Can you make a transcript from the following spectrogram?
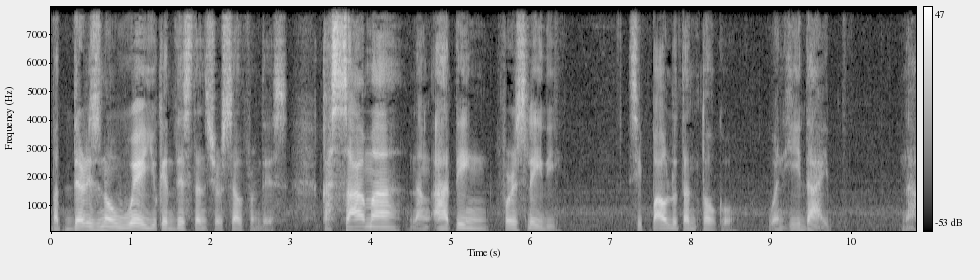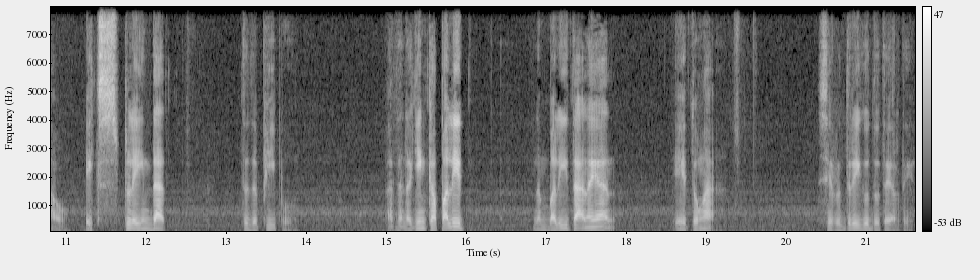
But there is no way you can distance yourself from this kasama ng ating First Lady, si Paulo Tantoco, when he died. Now, explain that to the people. At na naging kapalit ng balita na yan, ito nga, si Rodrigo Duterte.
